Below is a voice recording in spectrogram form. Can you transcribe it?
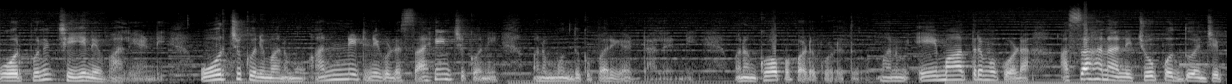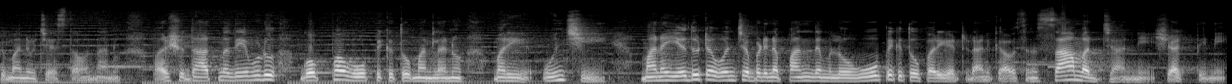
ఓర్పుని చేయనివ్వాలి అండి. ఓర్చుకొని మనము అన్నిటినీ కూడా సహించుకొని మనం ముందుకు పరిగెట్టాలి మనం కోపపడకూడదు. మనం ఏమాత్రము కూడా అసహనాన్ని చూపొద్దు అని చెప్పి మనవి చేస్తూ ఉన్నాను. పరిశుద్ధాత్మదేవుడు గొప్ప ఓపికతో మనలను మరి ఉంచి మన ఎదుట ఉంచబడిన పందెంలో ఓపికతో పరిగెట్టడానికి అవసరం సామర్థ్యాన్ని శక్తిని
